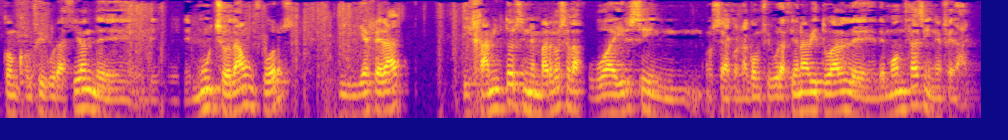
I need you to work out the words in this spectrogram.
con configuración de, de- de mucho downforce y FDAC, y Hamilton, sin embargo, se la jugó a ir sin, o sea, con la configuración habitual de, de Monza sin FDAC.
